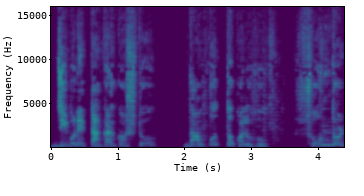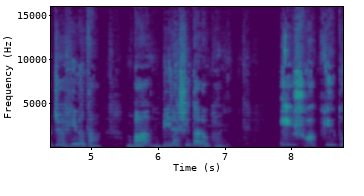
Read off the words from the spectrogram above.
জীবনের টাকার কষ্ট, দাম্পত্য কলহ, সৌন্দর্যহীনতা বা বিলাসিতার অভাব, এই সব কিন্তু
